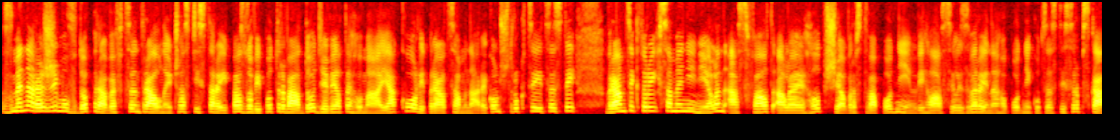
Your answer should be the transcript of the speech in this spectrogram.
Zmena režimu v doprave v centrálnej časti Starej Pazovy potrvá do 9. mája kvôli prácam na rekonštrukcii cesty, v rámci ktorých sa mení nielen asfalt, ale aj hĺbšia vrstva pod ním, vyhlásili z verejného podniku Cesty Srbska.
